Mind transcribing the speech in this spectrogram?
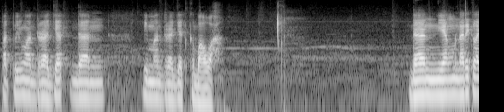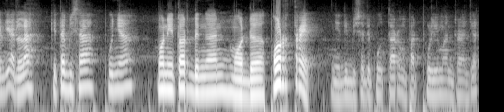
45 derajat dan 5 derajat ke bawah. Dan yang menarik lagi adalah kita bisa punya monitor dengan mode portrait. Jadi bisa diputar 45 derajat.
